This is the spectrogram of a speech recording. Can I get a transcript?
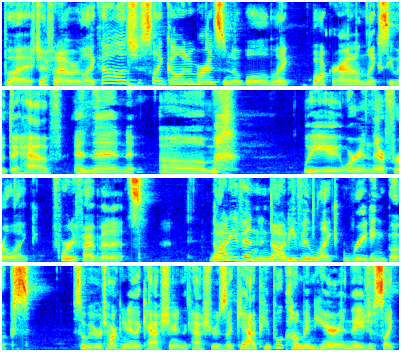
But Jeff and I were like, oh, let's just like go into Barnes and Noble and like walk around and like see what they have. And then um we were in there for like 45 minutes. Not even not even like reading books. So we were talking to the cashier and the cashier was like, "Yeah, people come in here and they just like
